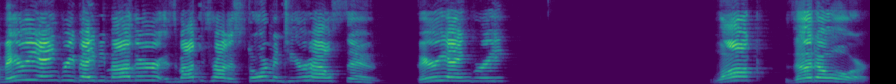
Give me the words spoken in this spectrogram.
A very angry baby mother is about to try to storm into your house soon. Very angry. Lock the door.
